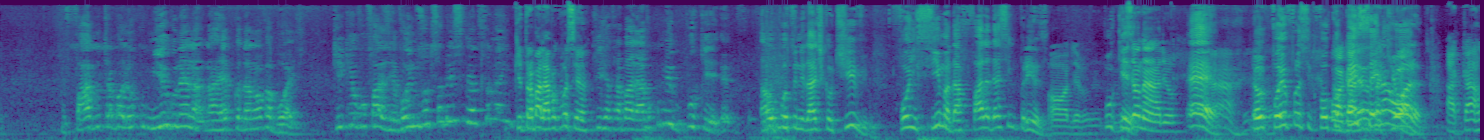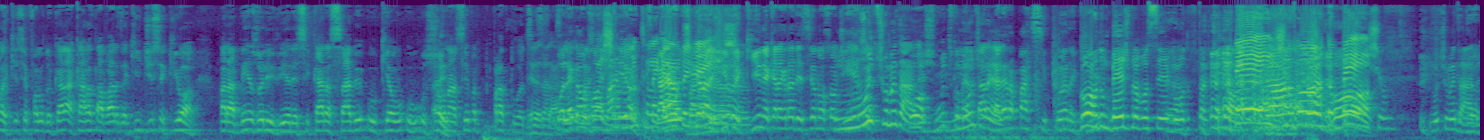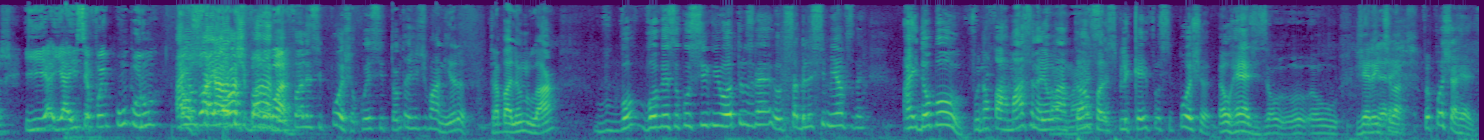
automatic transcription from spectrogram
o Fábio trabalhou comigo, né, na, na época da Nova Boys. O que, que eu vou fazer? Eu vou ir nos outros estabelecimentos também, Que trabalhava com você. que já trabalhavam comigo. Por quê? A oportunidade que eu tive foi em cima da falha dessa empresa. Olha, Por quê? visionário. É, Ah, eu, foi, eu falei assim, foi o que a eu pensei tá na aqui, ó. hora. A Carla aqui, você falou do cara, a Carla Tavares aqui disse aqui, ó. Parabéns, Oliveira. Esse cara sabe o que é o, o- sol Aí. nascer pra, pra todos. Exato. Pô, Poxa, maneiro. muito a legal, galera tá interagindo aqui, né? Quero agradecer a nossa audiência. Muitos comentários. Pô, muitos Muito, comentários, né? a galera participando aqui. Gordo, um beijo pra você. Gordo tá aqui, ó. Beijo, Ah, gordo, ó. beijo. Muitos comentários. E, e aí você foi um por um, Aí eu a saí lá carocha e do vamos embora. eu falei assim, poxa, eu conheci tanta gente maneira trabalhando lá, vou, vou ver se eu consigo ir outros, né, outros estabelecimentos, né. Aí deu bom, fui na farmácia, né, eu. Natan, expliquei, falei assim, poxa, é o Regis, é o, o- é o gerente, Gerente. lá. Falei, poxa, Regis,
